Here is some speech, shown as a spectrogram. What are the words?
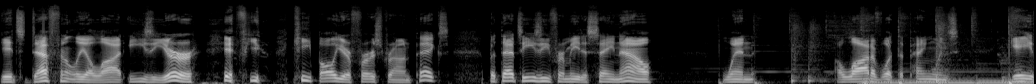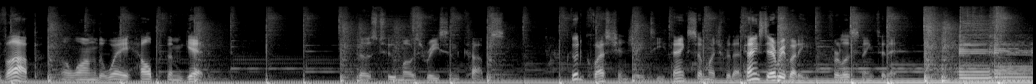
It's definitely a lot easier if you keep all your first round picks, but that's easy for me to say now when a lot of what the Penguins gave up along the way helped them get those two most recent cups. Good question, JT. Thanks so much for that. Thanks to everybody for listening today.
